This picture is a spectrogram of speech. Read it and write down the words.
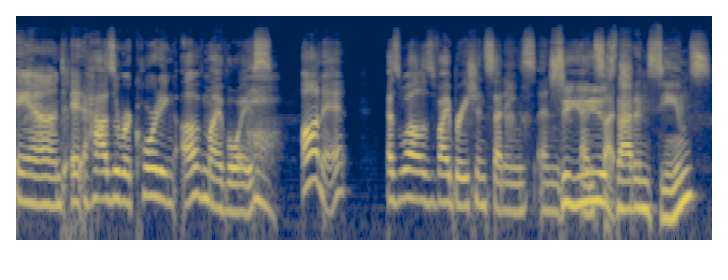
and it has a recording of my voice on it, as well as vibration settings and. So you and use such. that in scenes?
